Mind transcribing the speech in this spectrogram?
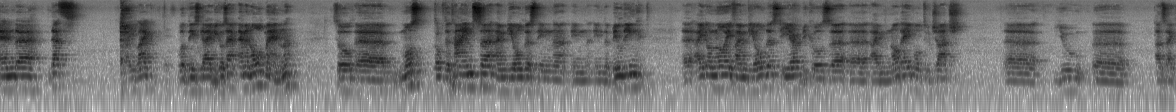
And uh, that's, I like what this guy, because I, am an old man, so uh, most of the times uh, I'm the oldest in, uh, in, in the building. Uh, I don't know if I'm the oldest here because uh, I'm not able to judge you as I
